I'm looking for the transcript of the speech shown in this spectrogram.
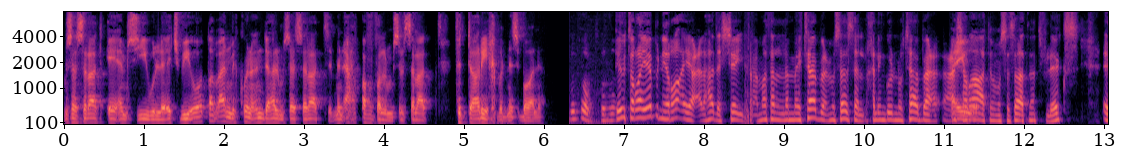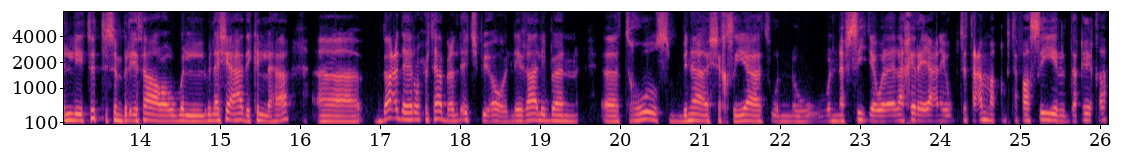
مسلسلات AMC ولا HBO طبعا بيكون عنده هالمسلسلات من أفضل المسلسلات في التاريخ بالنسبة له. بالضبط بالضبط. أيوه ترى يبني رايه على هذا الشيء. فمثلا لما يتابع مسلسل خلينا نقول إنه تابع عشرات أيوة. من مسلسلات نتفليكس اللي تتسم بالإثارة وبالاشياء هذه كلها آه بعدها يروح يتابع ال HBO اللي غالبا آه تغوص بناء الشخصيات والن- والنفسية والى آخره يعني وبتتعمق بتفاصيل دقيقة.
